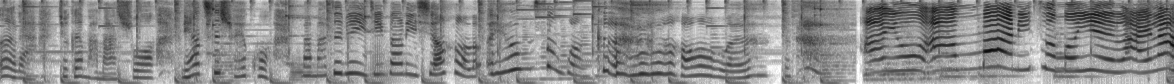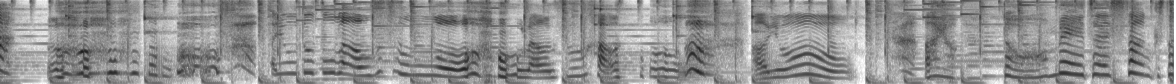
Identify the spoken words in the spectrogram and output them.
饿了，就跟妈妈说你要吃水果，妈妈这边已经帮你削好了。哎呦，上网课 好好玩。哎呦，阿嬷，你怎么也来啦？哎呦，嘟嘟老师哦，老师好。哎呦，哎呦。斗妹在上什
